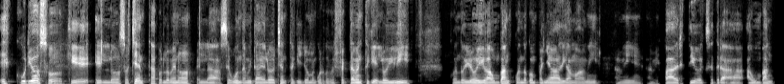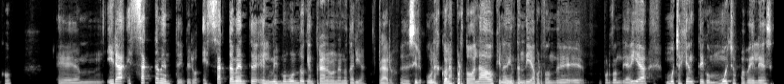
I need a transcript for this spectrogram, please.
es curioso que en los 80, por lo menos en la segunda mitad de los 80, que yo me acuerdo perfectamente que lo viví, cuando yo iba a un banco, cuando acompañaba, digamos, a, mi, a, mi, a mis padres, tíos, etcétera, a, un banco, em, era exactamente, pero exactamente el mismo mundo que entrar en una notaría. Claro. Es decir, unas colas por todos lados que nadie entendía por dónde, por dónde había, mucha gente con muchos papeles,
